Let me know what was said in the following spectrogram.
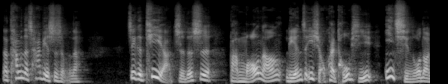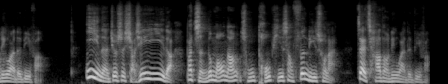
那它们的差别是什么呢？这个 T 啊指的是把毛囊连着一小块头皮一起挪到另外的地方，E 呢就是小心翼翼的把整个毛囊从头皮上分离出来，再插到另外的地方。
